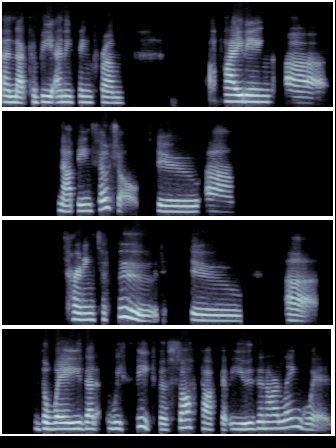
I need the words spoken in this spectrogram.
And that could be anything from hiding, uh, not being social, to um, turning to food, to uh, the way that we speak, the soft talk that we use in our language,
